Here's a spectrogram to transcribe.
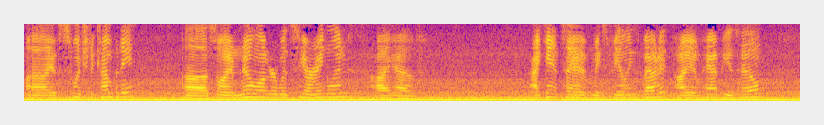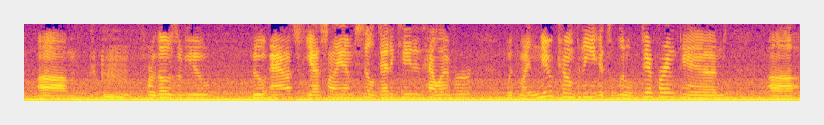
Uh, I've switched a company, uh, so I am no longer with CR England. I have. I can't say I have mixed feelings about it. I am happy as hell. Um, for those of you who asked, yes, I am still dedicated. However, with my new company, it's a little different, and uh,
